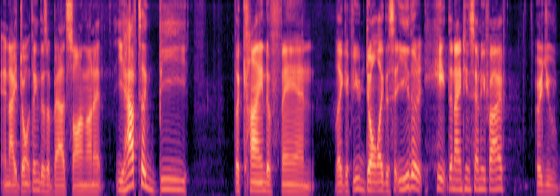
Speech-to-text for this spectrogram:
and I don't think there's a bad song on it. You have to be the kind of fan like if you don't like this, you either hate the 1975 or you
